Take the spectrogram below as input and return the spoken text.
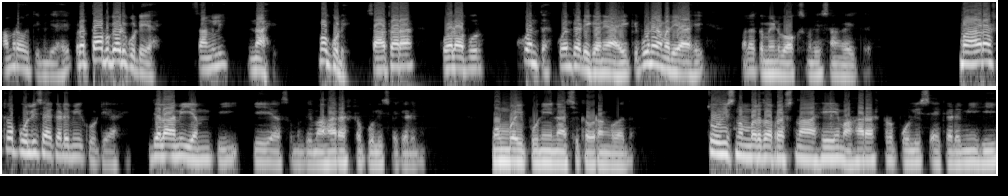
अमरावतीमध्ये आहे. प्रतापगड कुठे आहे? सांगली नाही. मग कुठे? सातारा कोल्हापूर कोणतं? कोणत्या ठिकाणी आहे की पुण्यामध्ये आहे? मला कमेंट बॉक्समध्ये सांगायचं महाराष्ट्र पोलीस अकॅडमी कुठे आहे? ज्याला आम्ही एम पी ए असं म्हणतो महाराष्ट्र पोलीस अकॅडमी. मुंबई पुणे नाशिक औरंगाबाद. चोवीस नंबरचा प्रश्न आहे. महाराष्ट्र पोलीस अकॅडमी ही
